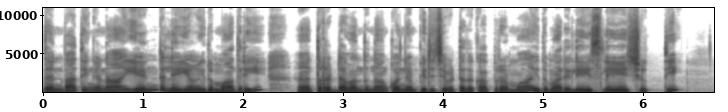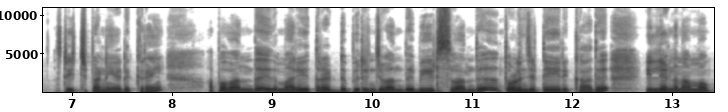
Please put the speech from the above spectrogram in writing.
தென் பார்த்தீங்கன்னா எண்ட்லேயும் இது மாதிரி த்ரெட்டை வந்து நான் கொஞ்சம் பிரித்து விட்டதுக்கப்புறமா இது மாதிரி லேஸ்லேயே சுற்றி ஸ்டிச் பண்ணி எடுக்கிறேன். அப்போ வந்து இது மாதிரி த்ரெட்டு பிரிஞ்சு வந்து பீட்ஸ் வந்து தொலைஞ்சிட்டே இருக்காது. இல்லைன்னா நம்ம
